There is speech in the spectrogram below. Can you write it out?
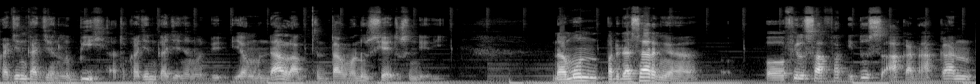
kajian-kajian lebih atau kajian-kajian yang lebih yang mendalam tentang manusia itu sendiri. Namun pada dasarnya uh, filsafat itu seakan-akan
